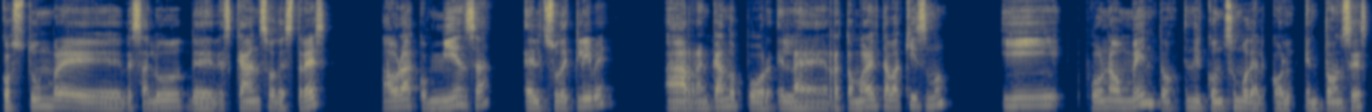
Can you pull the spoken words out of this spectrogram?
costumbre de salud, de descanso, de estrés, ahora comienza el, su declive, arrancando por el, eh, retomar el tabaquismo y por un aumento en el consumo de alcohol. Entonces,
